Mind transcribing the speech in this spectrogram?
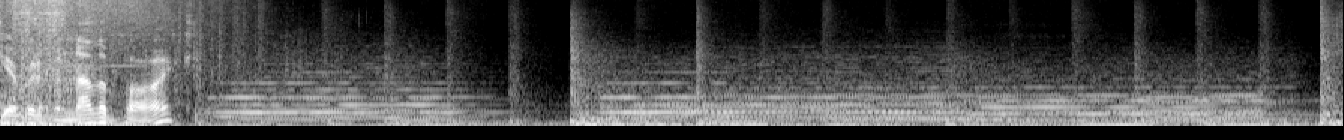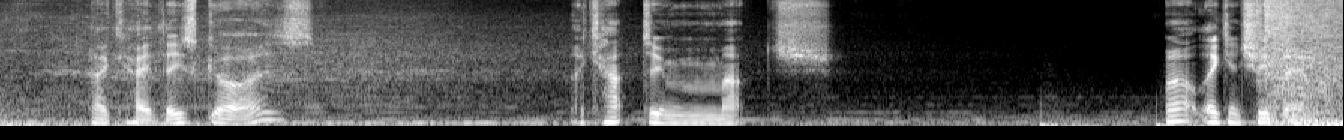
Get rid of another bike. Okay, these guys they can't do much. Well, they can shoot them.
